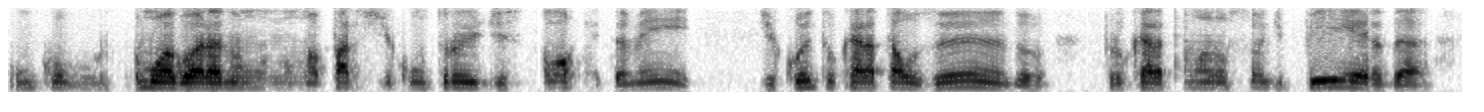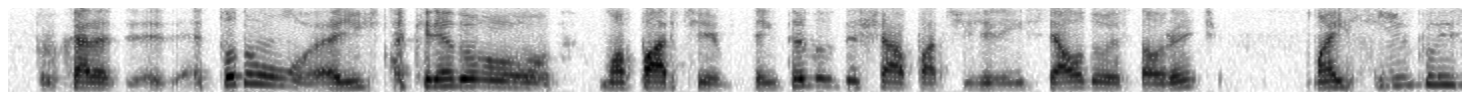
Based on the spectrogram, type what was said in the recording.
um, como agora numa parte de controle de estoque também, de quanto o cara está usando, para o cara ter uma noção de perda, para o cara. É, é todo um, a gente está criando uma parte, tentando deixar a parte gerencial do restaurante mais simples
